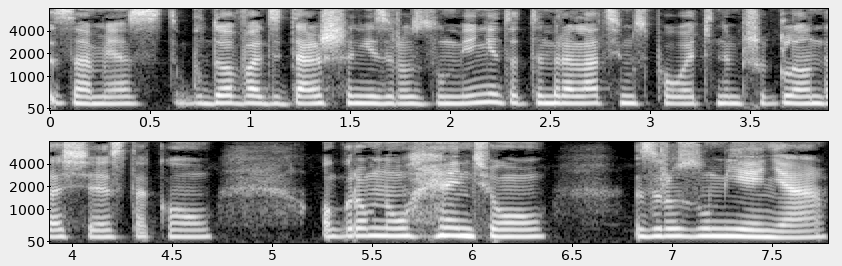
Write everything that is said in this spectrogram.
zamiast budować dalsze niezrozumienie, to tym relacjom społecznym przygląda się z taką ogromną chęcią zrozumienia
